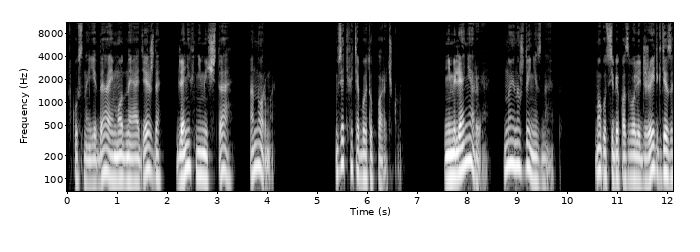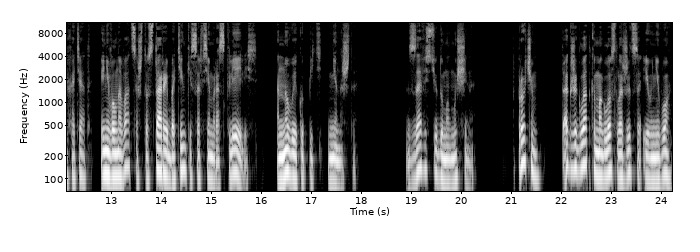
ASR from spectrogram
Вкусная еда и модная одежда для них не мечта, а норма. Взять хотя бы эту парочку. Не миллионеры, но и нужды не знают. Могут себе позволить жить, где захотят, и не волноваться, что старые ботинки совсем расклеились, а новые купить не на что. С завистью думал мужчина. Впрочем, так же гладко могло сложиться и у него.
